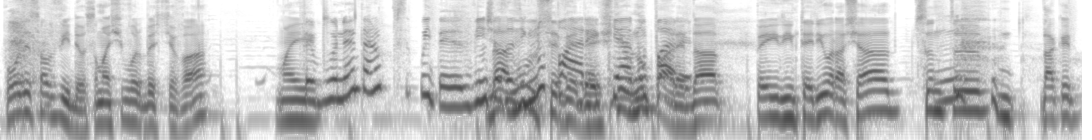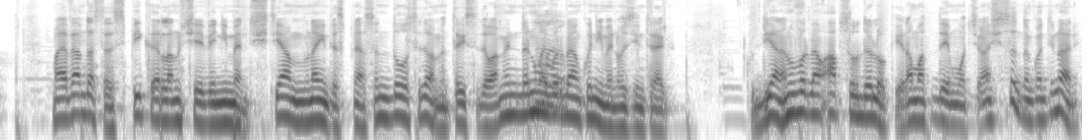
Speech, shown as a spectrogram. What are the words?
poze sau video, să mai și vorbesc ceva, mai... Pe bune, dar nu, uite, vin și da, eu să zic, nu, se pare, vede, știu, chiar nu nu pare, pare. dar pe interior așa sunt, uh, dacă mai aveam de-astea, speaker la nu știu ce eveniment. Știam înainte, spunea, sunt 200 de oameni, 300 de oameni, dar nu mai Mamă. vorbeam cu nimeni o zi întreagă. Cu Diana nu vorbeam absolut deloc, eram atât de emoționat și sunt în continuare.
